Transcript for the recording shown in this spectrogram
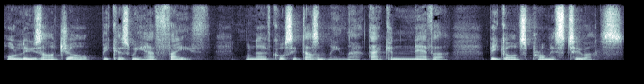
or lose our job because we have faith? Well, no, of course it doesn't mean that. That can never be God's promise to us.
